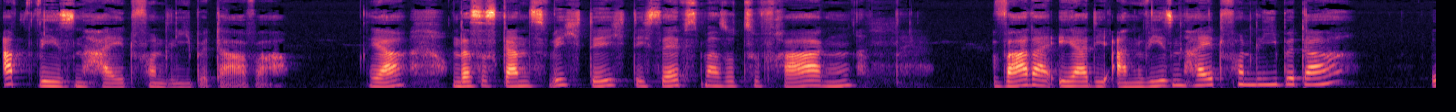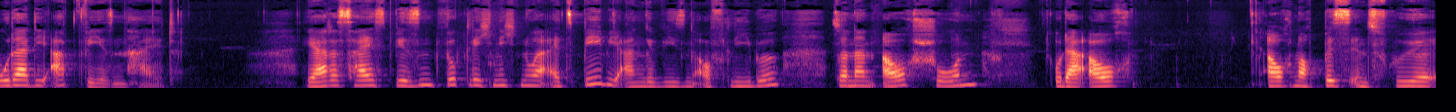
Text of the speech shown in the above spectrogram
Abwesenheit von Liebe da war. Ja, und das ist ganz wichtig, dich selbst mal so zu fragen, war da eher die Anwesenheit von Liebe da oder die Abwesenheit? Ja, das heißt, wir sind wirklich nicht nur als Baby angewiesen auf Liebe, sondern auch schon oder auch, auch noch bis ins frühe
